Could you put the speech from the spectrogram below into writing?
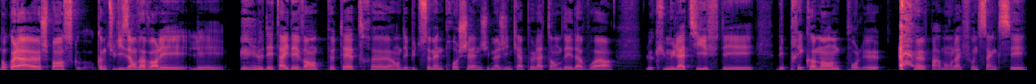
Donc voilà, je pense, comme tu le disais, on va voir les, les le détail des ventes peut-être euh, en début de semaine prochaine. J'imagine qu'Apple attendait d'avoir le cumulatif des, des précommandes pour le pardon l'iPhone 5C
